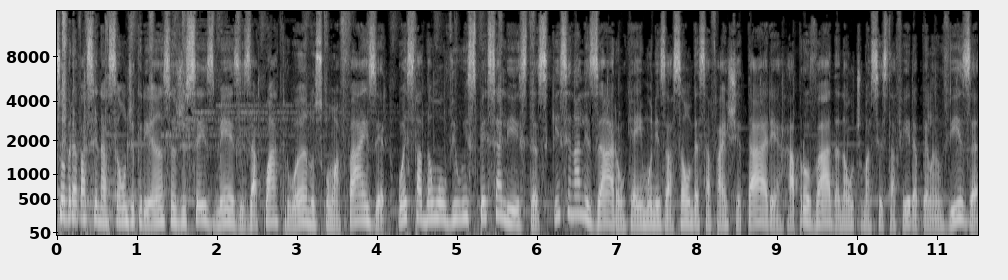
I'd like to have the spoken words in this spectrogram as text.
Sobre a vacinação de crianças de seis meses a quatro anos com a Pfizer, o Estadão ouviu especialistas que sinalizaram que a imunização dessa faixa etária, aprovada na última sexta-feira pela Anvisa,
